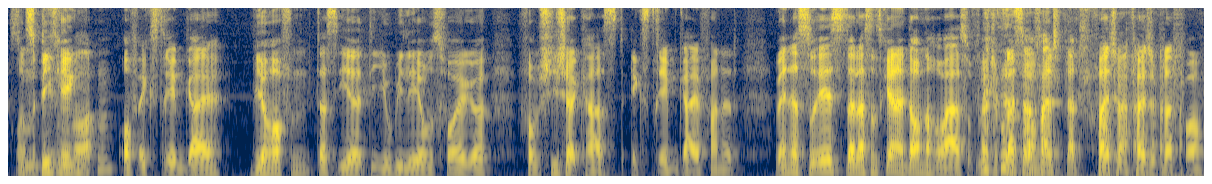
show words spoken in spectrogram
So, und speaking of extrem geil, wir hoffen, dass ihr die Jubiläumsfolge vom Shisha-Cast extrem geil fandet. Wenn das so ist, dann lasst uns gerne einen Daumen nach oben. Achso, falsche Plattform. das war falsche Plattform. Falsche, falsche Plattform.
